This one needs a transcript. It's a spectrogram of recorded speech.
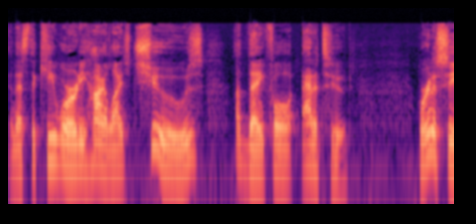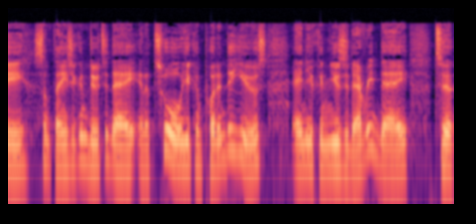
and that's the key word he highlights choose a thankful attitude. We're going to see some things you can do today and a tool you can put into use, and you can use it every day to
